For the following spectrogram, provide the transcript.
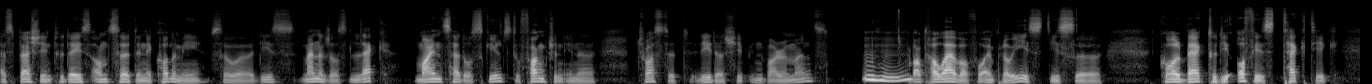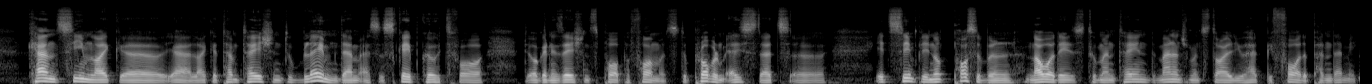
especially in today's uncertain economy. So uh, these managers lack mindset or skills to function in a trusted leadership environment. But however, for employees, this uh, call back to the office tactic can seem like uh, yeah like a temptation to blame them as a scapegoat for the organization's poor performance. The problem is that uh, it's simply not possible nowadays to maintain the management style you had before the pandemic.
